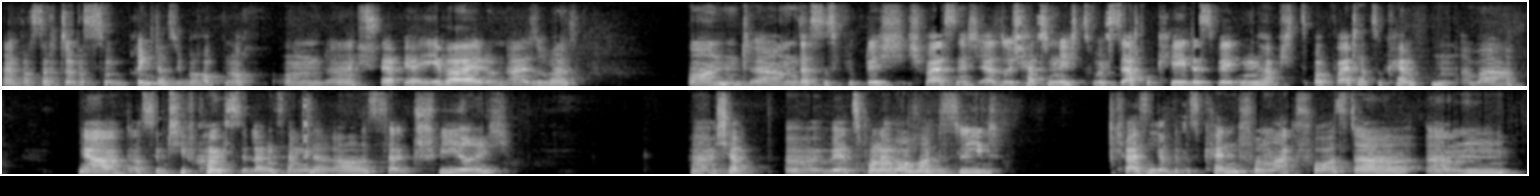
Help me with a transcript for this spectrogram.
einfach sagte, was bringt das überhaupt noch? Und äh, ich sterbe ja eh bald und all sowas. Und ähm, das ist wirklich, ich weiß nicht, also ich hatte nichts, wo ich sage, okay, deswegen habe ich jetzt Bock weiterzukämpfen, aber ja, aus dem Tief komme ich so langsam wieder raus, ist halt schwierig. Äh, ich habe äh, jetzt vor einer Woche das Lied, ich weiß nicht, ob ihr das kennt, von Mark Forster, ähm,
